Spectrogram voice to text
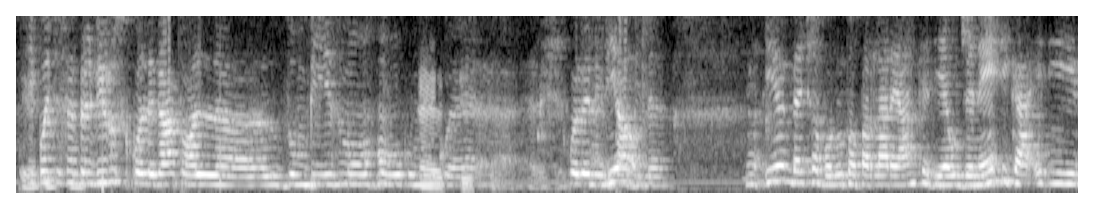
Sì, eh, poi c'è sempre il virus collegato al, al zombismo o comunque eh, sì. quello è inevitabile. Io, io, invece ho voluto parlare anche di eugenetica e di,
